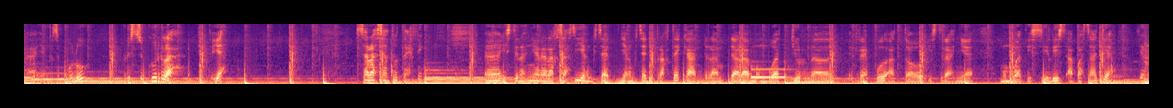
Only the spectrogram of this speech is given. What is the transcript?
Nah, yang ke-10, bersyukurlah gitu ya. Salah satu teknik uh, istilahnya relaksasi yang bisa yang bisa dipraktekkan dalam dalam membuat jurnal grapple atau istilahnya membuat isi list apa saja yang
